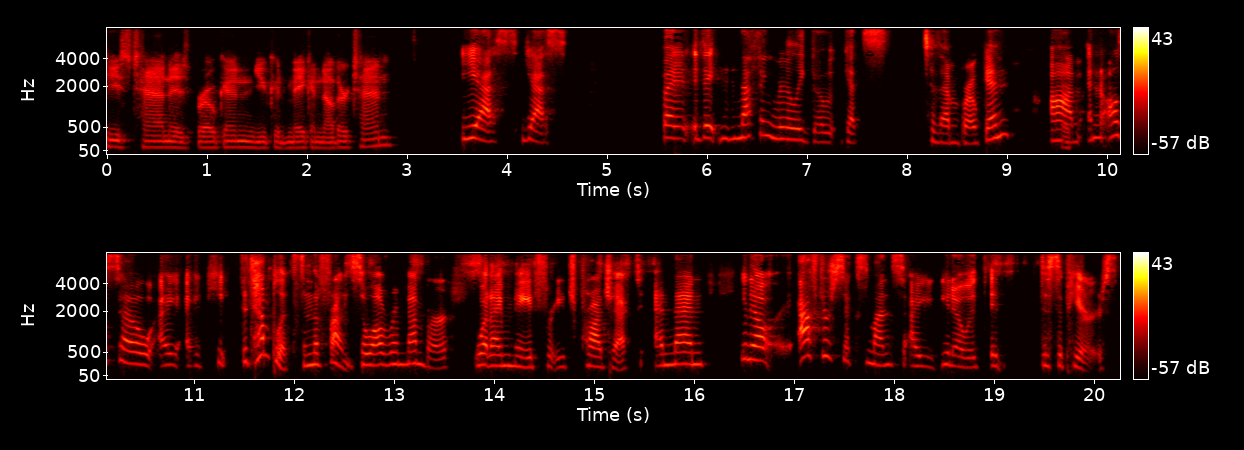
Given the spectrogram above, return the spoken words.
piece 10 is broken, you could make another 10? Yes, yes. But they, nothing really go gets to them broken. Um, and also I, I keep the templates in the front so I'll remember what I made for each project. And then, you know, after six months, I, you know, it, it disappears.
